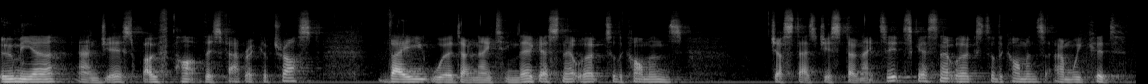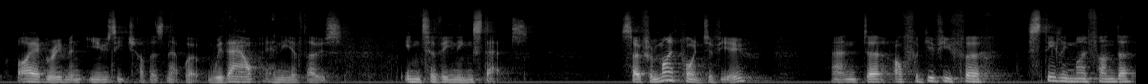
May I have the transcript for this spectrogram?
Umeå and JISC, both part of this fabric of trust, they were donating their guest network to the Commons, just as JISC donates its guest networks to the Commons, and we could, by agreement, use each other's network without any of those intervening steps. So from my point of view, and uh, I'll forgive you for stealing my thunder.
